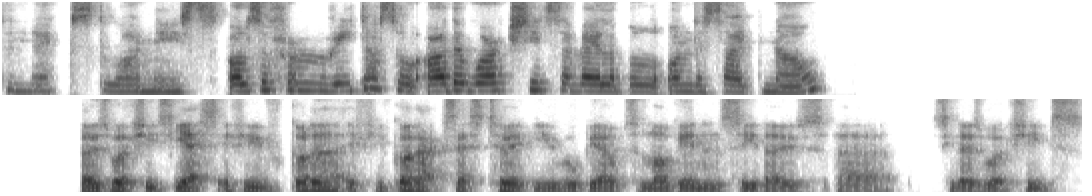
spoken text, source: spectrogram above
the next one is also from Rita. So are the worksheets available on the site now? Those worksheets, yes. If you've got a, if you've got access to it, you will be able to log in and see those uh, see those worksheets.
